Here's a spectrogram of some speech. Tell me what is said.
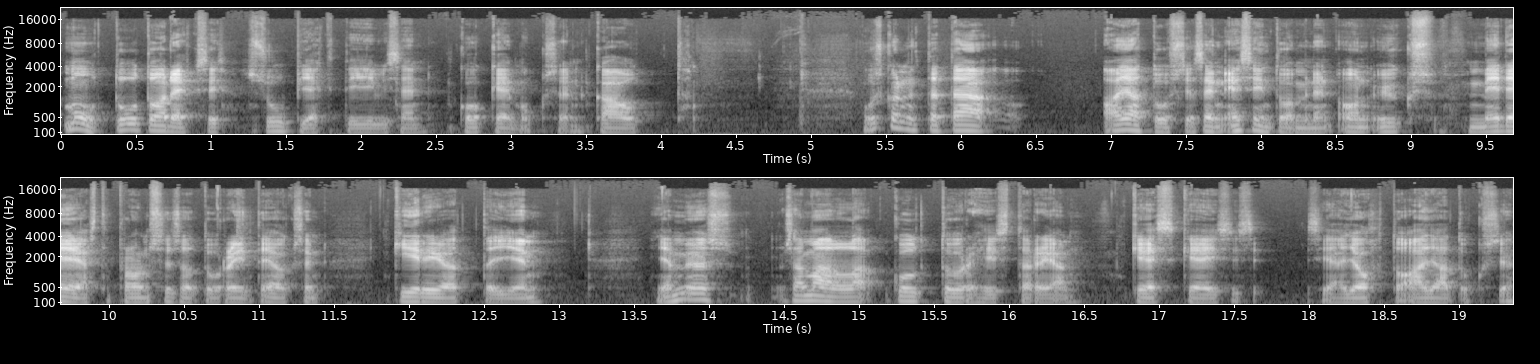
muuttuu todeksi subjektiivisen kokemuksen kautta. Uskon, että tämä ajatus ja sen esiin tuominen on yksi Medeasta pronssisoturiin teoksen kirjoittajien ja myös samalla kulttuurihistorian keskeisiä johtoajatuksia.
